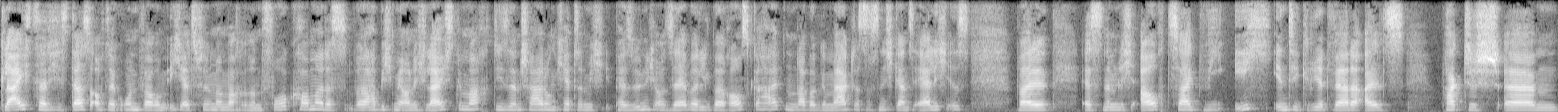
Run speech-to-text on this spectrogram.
gleichzeitig ist das auch der Grund, warum ich als Filmemacherin vorkomme. Das habe ich mir auch nicht leicht gemacht, diese Entscheidung. Ich hätte mich persönlich auch selber lieber rausgehalten und aber gemerkt, dass es nicht ganz ehrlich ist, weil es nämlich auch zeigt, wie ich integriert werde als praktisch ähm,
